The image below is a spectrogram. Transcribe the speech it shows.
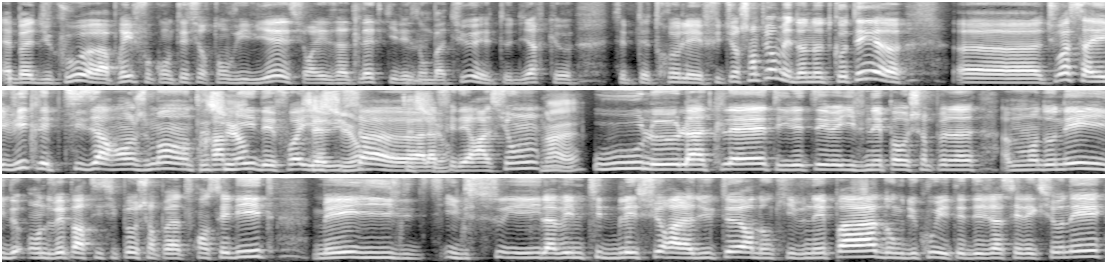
et ben du coup, euh, après il faut compter sur ton vivier et sur les athlètes qui les ont battus et te dire que c'est peut-être eux les futurs champions. Mais d'un autre côté, euh, euh, tu vois, ça évite les petits arrangements entre sûr. amis. Des fois, il y a eu ça euh, à la fédération Ouais. où le l'athlète il était il venait pas au championnat à un moment donné il- on devait participer au championnat de France élite mais il, il, il avait une petite blessure à l'adducteur donc il venait pas donc du coup il était déjà sélectionné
